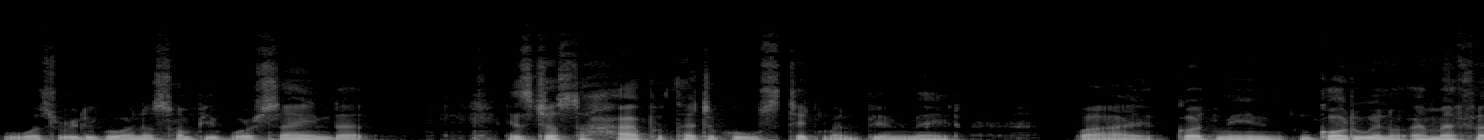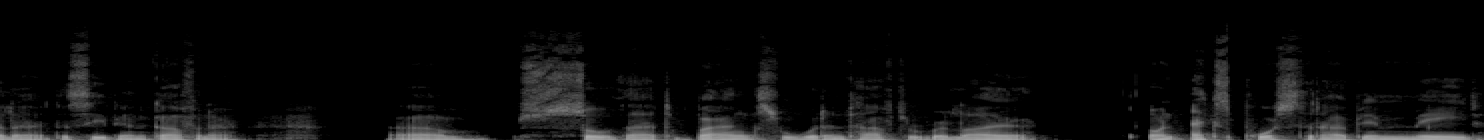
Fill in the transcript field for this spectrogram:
what's really going on. Some people are saying that it's just a hypothetical statement being made by Godwin, Godwin or Emefiele, the CBN governor, um, so that banks wouldn't have to rely on exports that are being made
